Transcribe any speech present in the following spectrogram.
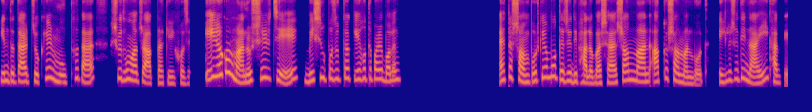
কিন্তু তার চোখের মুগ্ধতা শুধুমাত্র আপনাকেই খোঁজে। এইরকম মানুষের চেয়ে বেশি উপযুক্ত কে হতে পারে বলেন? একটা সম্পর্কের মধ্যে যদি ভালোবাসা, সম্মান, আত্মসম্মান বোধ এগুলো যদি নাই থাকে,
